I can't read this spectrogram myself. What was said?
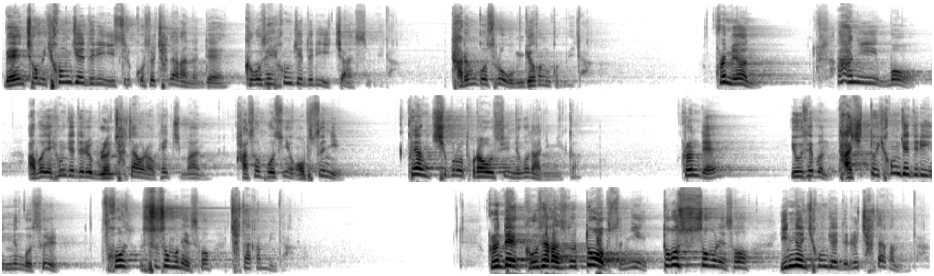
맨 처음 형제들이 있을 곳을 찾아갔는데 그곳에 형제들이 있지 않습니다. 다른 곳으로 옮겨간 겁니다. 그러면 아니 뭐 아버지 형제들을 물론 찾아오라고 했지만 가서 보수니 없으니 그냥 집으로 돌아올 수 있는 것 아닙니까? 그런데 요셉은 다시 또 형제들이 있는 곳을 수소문해서 찾아갑니다. 그런데 그곳에 가서도 또 없으니 또 수소문해서 있는 형제들을 찾아갑니다.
